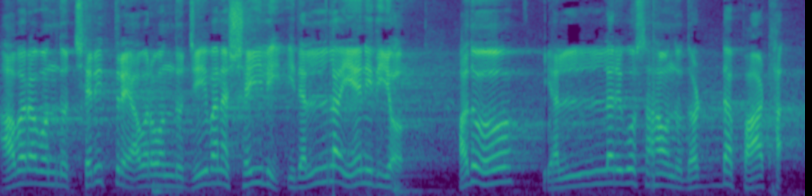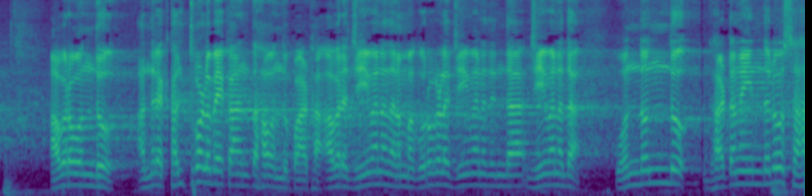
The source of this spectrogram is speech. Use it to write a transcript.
ಅವರ ಒಂದು ಚರಿತ್ರೆ, ಅವರ ಒಂದು ಜೀವನ ಶೈಲಿ ಇದೆಲ್ಲ ಏನಿದೆಯೋ ಅದು ಎಲ್ಲರಿಗೂ ಸಹ ಒಂದು ದೊಡ್ಡ ಪಾಠ. ಅವರ ಒಂದು, ಅಂದರೆ ಕಲ್ತ್ಕೊಳ್ಬೇಕಾದಂತಹ ಒಂದು ಪಾಠ. ಅವರ ಜೀವನದ, ನಮ್ಮ ಗುರುಗಳ ಜೀವನದಿಂದ, ಜೀವನದ ಒಂದೊಂದು ಘಟನೆಯಿಂದಲೂ ಸಹ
